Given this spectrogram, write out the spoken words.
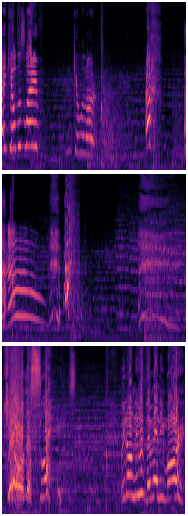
I killed the slave! I'm gonna kill it out. No! kill the slaves! We don't need them anymore!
